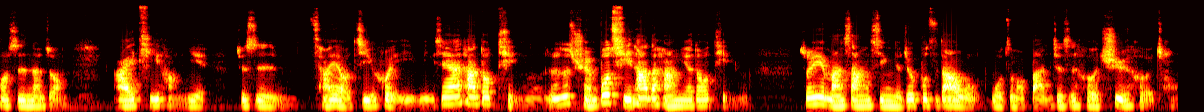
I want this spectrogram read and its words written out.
或是那种 IT 行业。就是才有机会移民，现在他都停了，就是全部其他的行业都停了，所以蛮伤心的，就不知道我我怎么办，就是何去何从。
